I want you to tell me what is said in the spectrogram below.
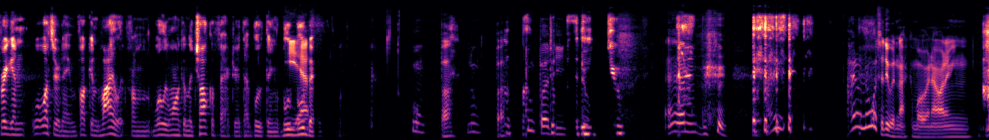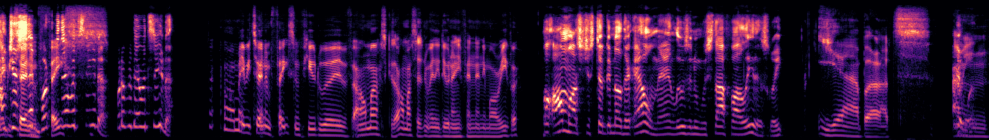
friggin' what's her name? Fucking Violet from Willy Wonka and the Chocolate Factory. That blue thing, blue Yes. blueberry. Oompa, loompa, loompa doo. Um, I, I don't know what to do with Nakamura now. I mean, maybe I just turn said him him face. there with Cena. Put him there with Cena. Or maybe turn him face and feud with Almas, because Almas isn't really doing anything anymore either. Well, Almas just took another L, man, losing to Mustafa Ali this week. Yeah, but I It was- mean,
